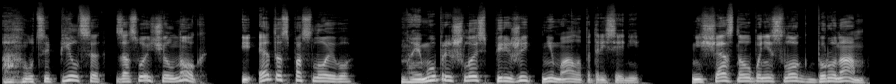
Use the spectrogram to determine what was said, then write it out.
а уцепился за свой челнок, и это спасло его. Но ему пришлось пережить немало потрясений. Несчастного понесло к бурунам.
